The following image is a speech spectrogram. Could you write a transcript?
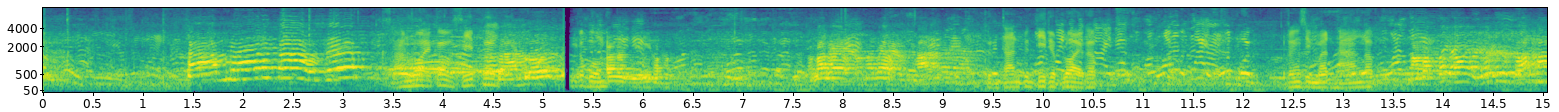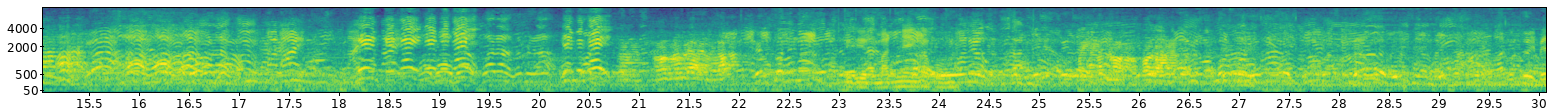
สามร้อยเก้าสิบ สามร้อยเก้าสิบครับครับผมขึ้นทานเป็นที่เรียบร้อยครับกำลังสิมัดหางครับเอามาไปได้เดียวดูสองพันอะเนี่ยใกล้ๆเนี่ยใกล้ๆเนี่ยใกล้เอามครับติดเด็ดมัดใหญ่ครับผมไปข้างน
